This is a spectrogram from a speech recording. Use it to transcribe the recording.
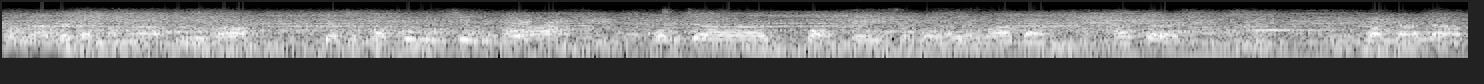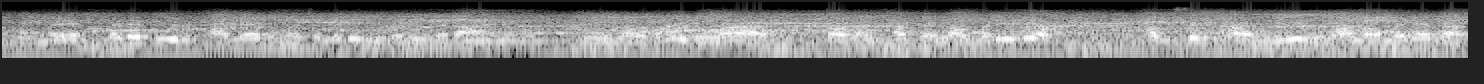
ทำงานด้วยกันมา 5 ปีก็อยากจะขอบคุณจริงๆ เพราะว่าผมจะบอกตัวเองเสมอเลยว่าแบบถ้าเกิดวันนั้นอะผมไม่ไม่ได้พูดพาร์ทเนอร์ผมอาจจะไม่ได้มีวันนี้ก็ได้ คือเราก็ไม่รู้ว่าตอนนั้นถ้าเกิดเราไม่ได้เลือกทำเส้นทางนี้หรือว่าเราไม่ได้แบบ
